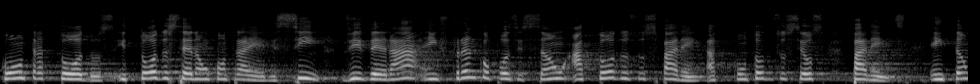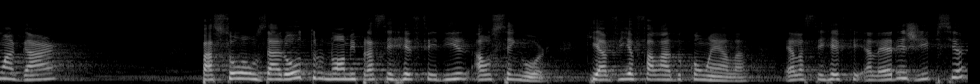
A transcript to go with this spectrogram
contra todos e todos serão contra ele. Sim, viverá em franca oposição a todos os parentes, a, com todos os seus parentes. Então Agar passou a usar outro nome para se referir ao Senhor, que havia falado com ela ela, se ela era egípcia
